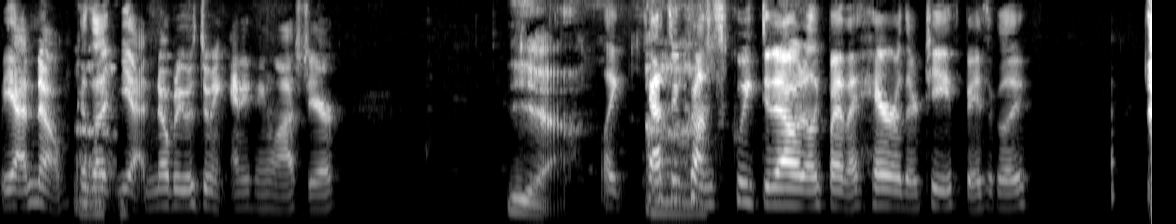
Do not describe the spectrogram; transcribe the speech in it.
Yeah, no, because um, yeah, nobody was doing anything last year. Yeah. Like Katsucon uh, squeaked it out like by the hair of their teeth, basically.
